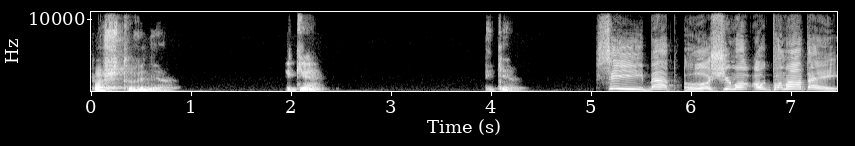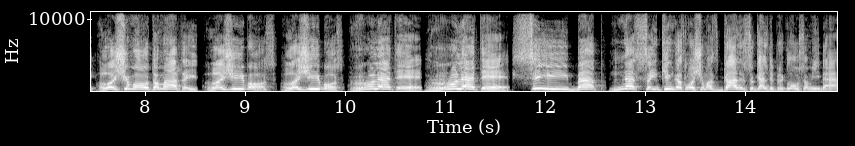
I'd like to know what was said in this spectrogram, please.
po šitų video. Iki. Iki. Sybet, lošimo automatai, lošimo automatai, lažybos, lažybos, ruletė, ruletė, Sybet, nesaikingas lošimas gali sukelti priklausomybę.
